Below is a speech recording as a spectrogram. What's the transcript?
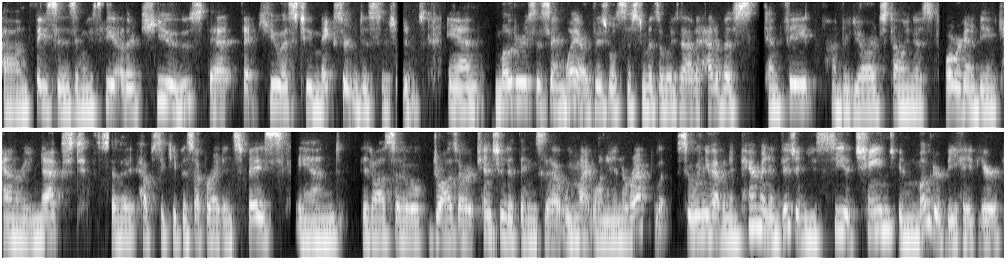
um, faces and we see other cues that, that cue us to make certain decisions. And motor is the same way. Our visual system is always out ahead of us, 10 feet, 100 yards, telling us what we're going to be encountering next. So it helps to keep us upright in space. And it also draws our attention to things that we might want to interact with. So when you have an impairment in vision, you see a change in motor behavior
